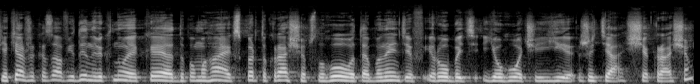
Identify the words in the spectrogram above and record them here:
як я вже казав, єдине вікно, яке допомагає експерту краще обслуговувати абонентів і робить його чи її життя ще кращим.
